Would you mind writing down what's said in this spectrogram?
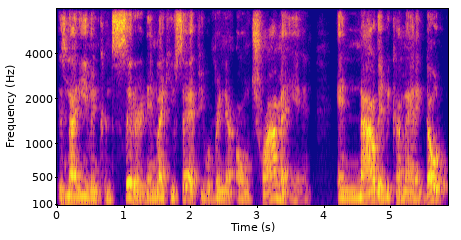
is not even considered. And like you said, people bring their own trauma in, and now they become anecdotal.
